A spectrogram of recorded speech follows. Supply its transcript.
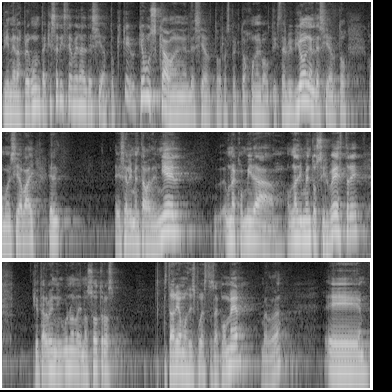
viene la pregunta, ¿qué saliste a ver al desierto? ¿Qué, buscaban en el desierto respecto a Juan el Bautista? Él vivió en el desierto, como decía Bay, él eh, se alimentaba de miel, una comida, un alimento silvestre, que tal vez ninguno de nosotros estaríamos dispuestos a comer, ¿verdad? Eh,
